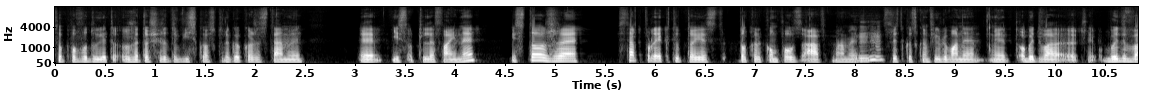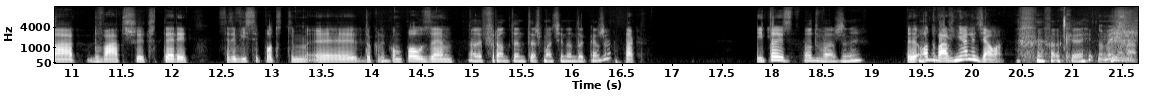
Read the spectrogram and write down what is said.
co powoduje, to, że to środowisko, z którego korzystamy, e, jest o tyle fajne, jest to, że start projektu to jest Docker Compose App. Mamy Mhm. wszystko skonfigurowane, e, obydwa, e, obydwa, dwa, trzy, cztery serwisy pod tym Docker Compose'em. Ale frontend też macie na Dockerze? Tak. I to jest Odważnie. E, odważnie, ale działa. Okej. No my nie mamy.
